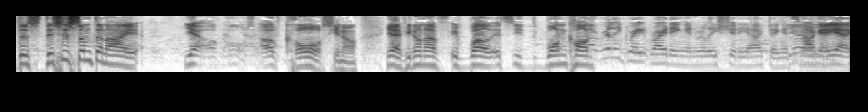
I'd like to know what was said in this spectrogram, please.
this, this is something I. Yeah, course. Of course, you know. Yeah, if you don't have. If, well, it's one con. Really great writing and really shitty acting. It's Yeah, not gonna, yeah,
